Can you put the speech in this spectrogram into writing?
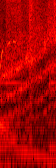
Yeah!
